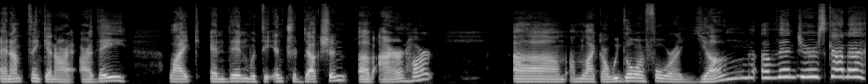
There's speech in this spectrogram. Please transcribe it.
and i'm thinking all right are they like and then with the introduction of ironheart um i'm like are we going for a young avengers kind of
